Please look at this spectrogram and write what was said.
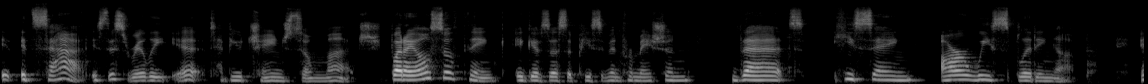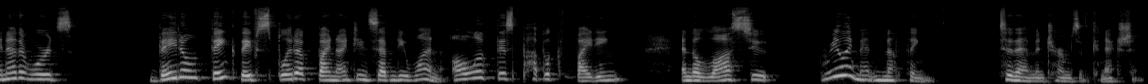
it, it's sad. Is this really it? Have you changed so much? But I also think it gives us a piece of information that he's saying, Are we splitting up? In other words, they don't think they've split up by 1971. All of this public fighting and the lawsuit really meant nothing to them in terms of connection.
